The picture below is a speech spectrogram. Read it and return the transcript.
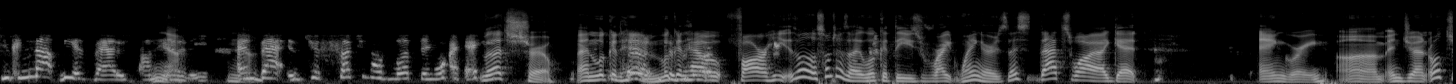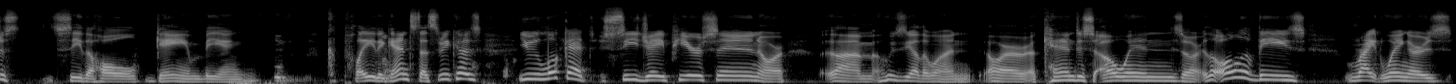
you cannot be as bad as Sean No, Hannity, no. and that is just such an uplifting way. That's true. And look at him. Look at how far he. Well, sometimes I look at these right wingers. This that's why I get angry. Um, in general, just see the whole game being played against us because you look at C.J. Pearson or um, who's the other one or Candace Owens or all of these right wingers.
